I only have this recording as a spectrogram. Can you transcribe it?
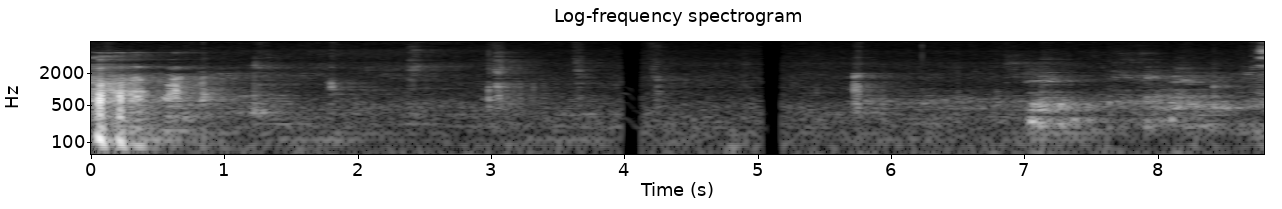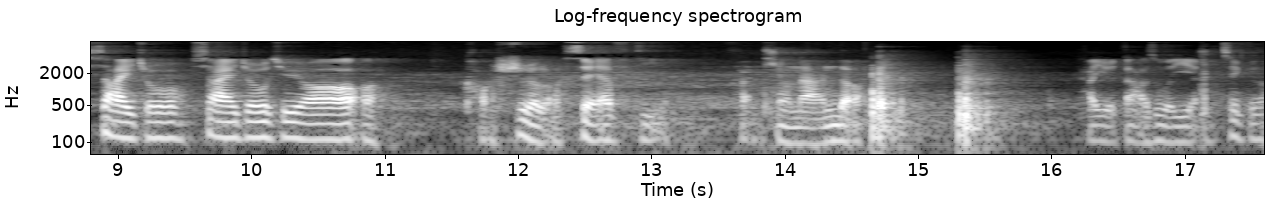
哈哈哈。下一周，下一周就要。考试了，CFD 还挺难的，还有大作业。这个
